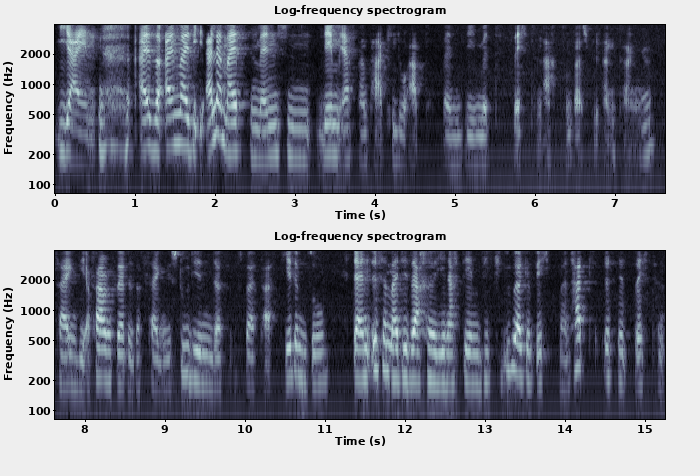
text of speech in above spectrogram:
jein. Also einmal die allermeisten Menschen nehmen erstmal ein paar Kilo ab wenn sie mit 16, 8 zum Beispiel anfangen. Zeigen die Erfahrungswerte, das zeigen die Studien, das ist bei fast jedem so. Dann ist immer die Sache, je nachdem, wie viel Übergewicht man hat, ist jetzt 16,8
